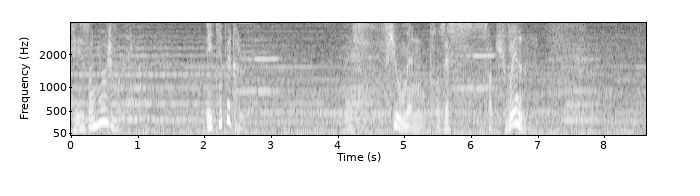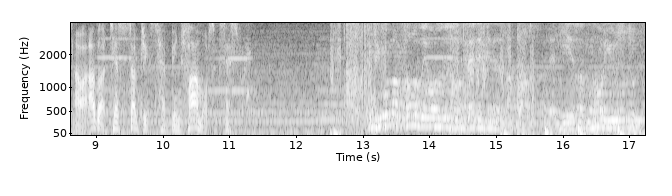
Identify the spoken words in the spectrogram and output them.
He is unusual, atypical. Uh, few men possess such will. Our other test subjects have been far more successful. If he will not follow the orders embedded in the numbers, then he is of no use to me.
